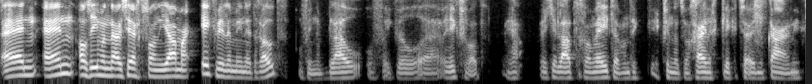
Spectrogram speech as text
En, en als iemand nou zegt van ja, maar ik wil hem in het rood of in het blauw of ik wil uh, weet ik veel wat. Ja, weet je, laat het gewoon weten, want ik, ik vind dat wel geinig. Klik het zo in elkaar en ik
